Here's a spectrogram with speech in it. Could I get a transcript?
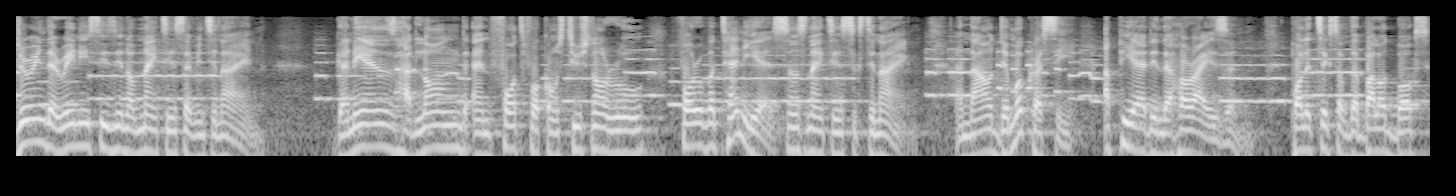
during the rainy season of 1979. Ghanaians had longed and fought for constitutional rule for over 10 years since 1969, and now democracy appeared in the horizon. Politics of the ballot box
